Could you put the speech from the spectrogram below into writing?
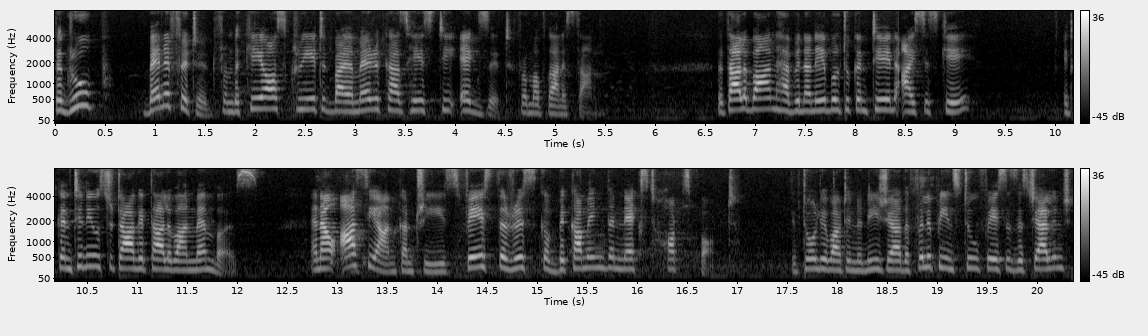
The group benefited from the chaos created by America's hasty exit from Afghanistan. The Taliban have been unable to contain ISIS-K. It continues to target Taliban members. And now ASEAN countries face the risk of becoming the next hotspot. We've told you about Indonesia. The Philippines too faces this challenge.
